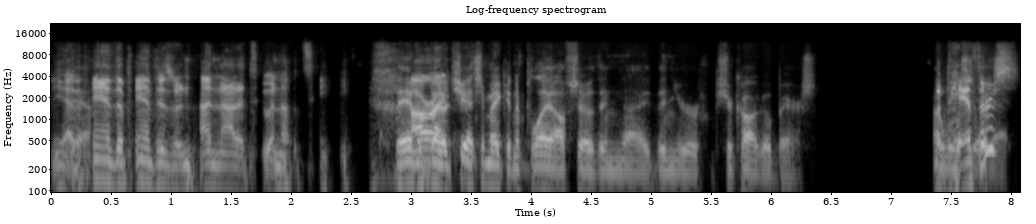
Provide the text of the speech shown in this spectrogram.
the, Yeah. Pan- the Panthers are not, not a two and zero team. They have All a better right. chance of making the playoffs so than uh, than your Chicago Bears. The will say that. Panthers?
